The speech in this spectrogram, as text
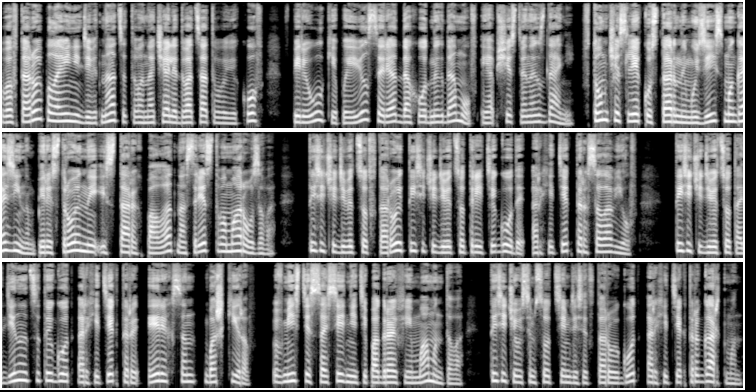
Во второй половине XIX – начале XX веков в переулке появился ряд доходных домов и общественных зданий, в том числе кустарный музей с магазином, перестроенный из старых палат на средства Морозова, 1902-1903 годы, архитектор Соловьев, 1911 год, архитекторы Эрихсон, Башкиров, Вместе с соседней типографией Мамонтова 1872 год архитектор Гартман.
